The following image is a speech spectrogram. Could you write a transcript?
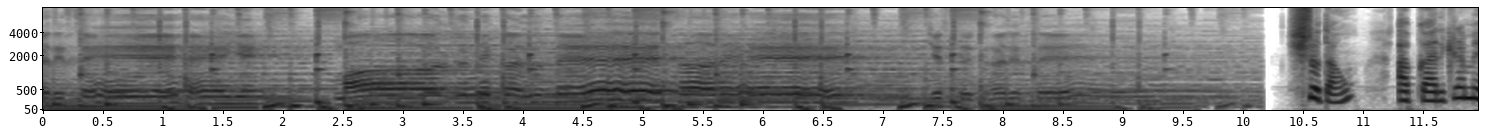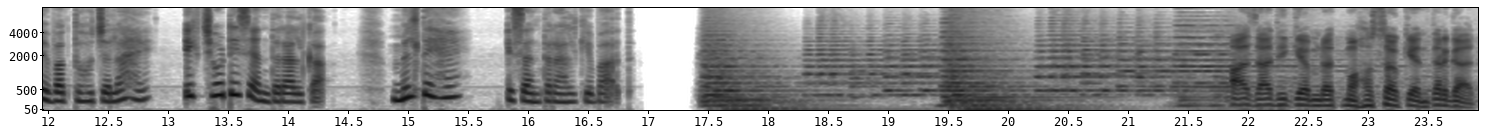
घर से है ये। मार्ग निकलते सारे। जिस घर से। श्रोताओं अब कार्यक्रम में वक्त हो चला है एक छोटे से अंतराल का। मिलते हैं इस अंतराल के बाद। आज़ादी के अमृत महोत्सव के अंतर्गत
